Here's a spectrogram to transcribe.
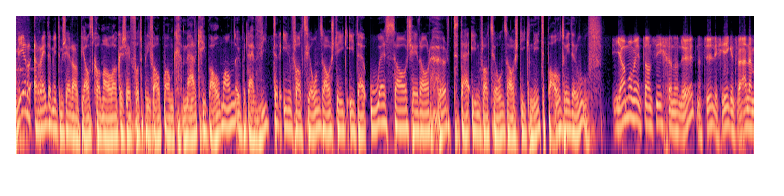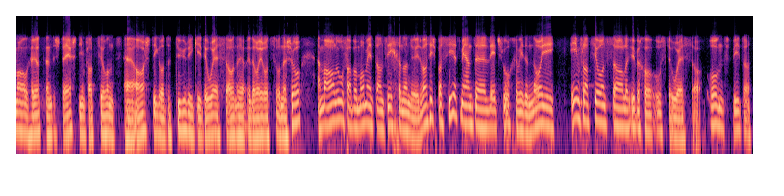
wir reden mit dem Gerard Biasco, dem Anlagechef der Privatbank Merki Baumann, über den weiteren Inflationsanstieg in den USA. Gerard, hört der Inflationsanstieg nicht bald wieder auf? Ja, momentan sicher noch nicht. Natürlich, irgendwann einmal hört dann der stärkste Inflationsanstieg oder Teuerung in den USA und in der Eurozone schon einmal auf, aber momentan sicher noch nicht. Was ist passiert? Wir haben äh, letzte Woche wieder neue Inflationszahlen bekommen aus den USA und wieder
